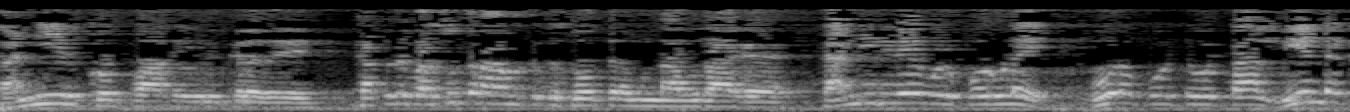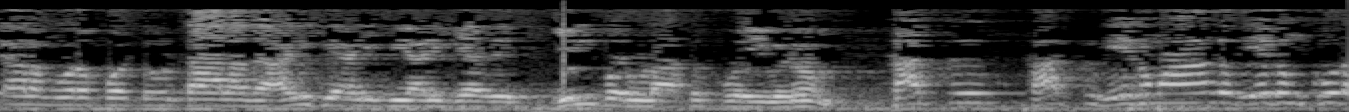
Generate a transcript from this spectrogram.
தண்ணீர் கோப்பாக இருக்கிறது. கத்திர பரசுத்தராமத்துக்கு சோத்திரம் உண்டாவதாக. தண்ணீரிலே ஒரு பொருளை ஊற போட்டு விட்டால் நீண்ட காலம் ஊற போட்டு விட்டால் அது அழுகி அழுகி அழுகி அது இன்பொருளாக போய்விடும். காற்று காற்று வேகமாக வேகம் கூட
